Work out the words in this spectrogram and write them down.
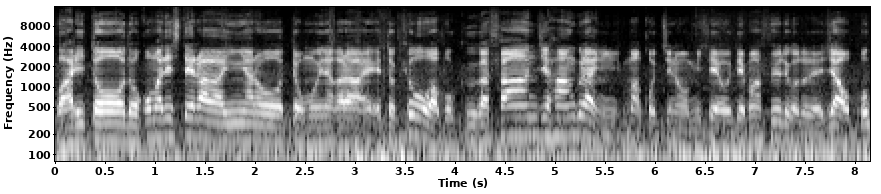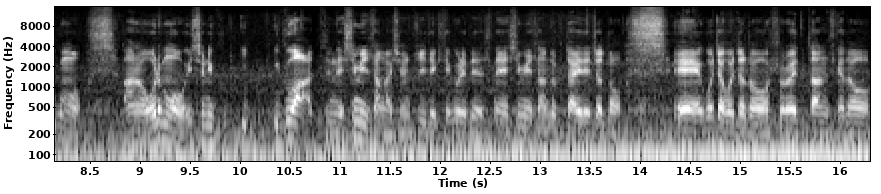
割とどこまでしてらいいんやろうって思いながら、えっ、ー、と、今日は僕が3時半ぐらいに、まあ、こっちのお店を出ますということで、じゃあ僕も、あの、俺も一緒に行くわってんで、清水さんが一緒についてきてくれてですね、清水さんと2人でちょっと、えー、ごちゃごちゃと揃えてたんですけど、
